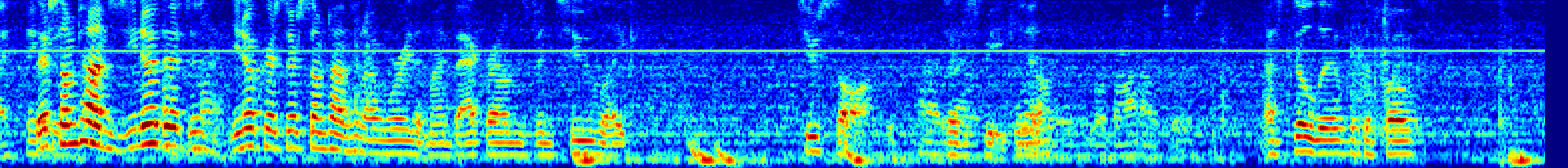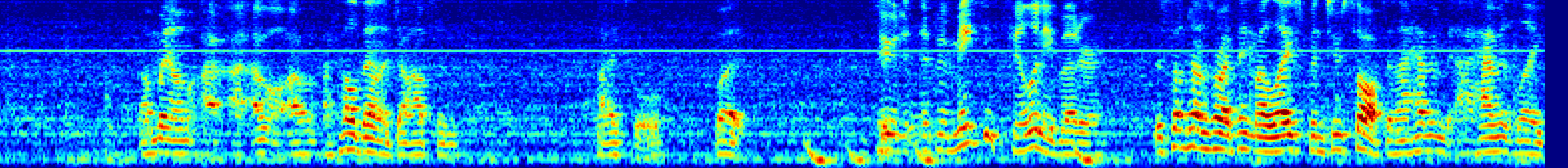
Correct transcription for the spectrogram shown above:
I think There's sometimes you know there's Mine. you know Chris. There's sometimes when I worry that my background has been too like too soft, so to speak. You know. it? Is it LeBron or yours? I still live with the folks. I mean, I'm, I, I, I, I've held down a job since high school, but Dude, Just- if it makes you feel any better, there's sometimes where I think my life's been too soft, and I haven't, I haven't like,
